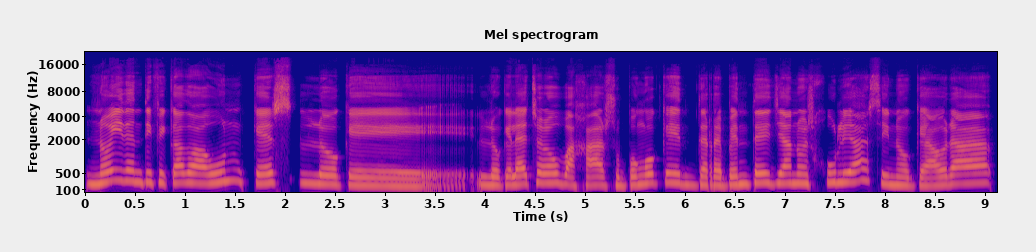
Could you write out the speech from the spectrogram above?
no he identificado aún qué es lo que, lo que le ha hecho bajar. Supongo que de repente ya no es Julia, sino que ahora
